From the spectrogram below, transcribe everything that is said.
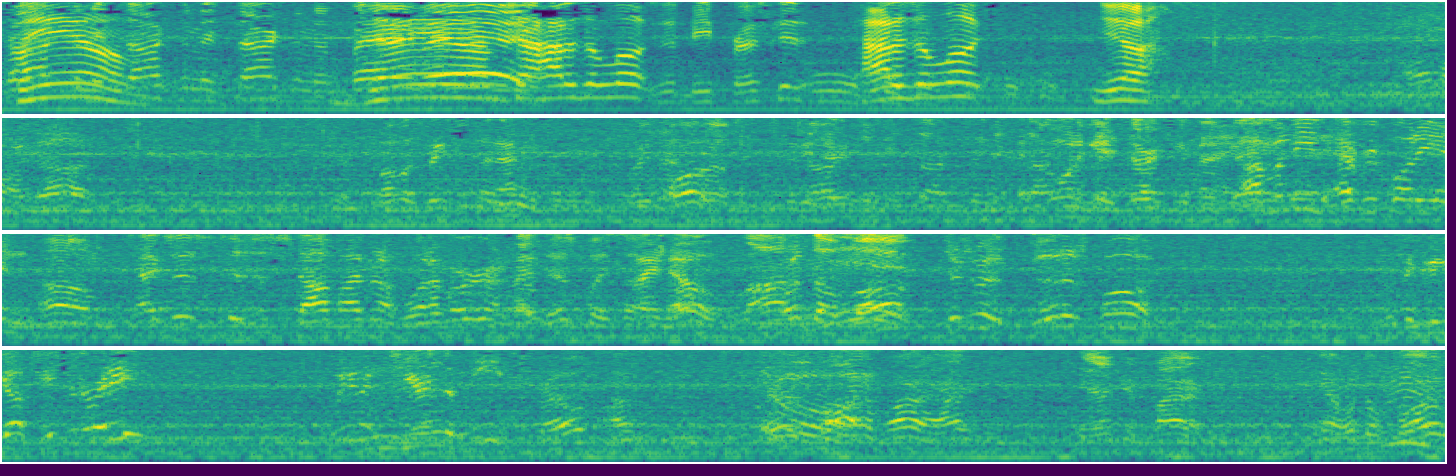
Talk Damn. to me, talk to me, talk to me. Baby. Damn, chat, how does it look? Is it beef brisket? How does it look? Yeah. Oh my god. Baba's bring some napkins. Talk to me, talk to me, I talk want to to me. get dirty, man. I'm gonna need everybody in um, Texas to just stop hyping up Whataburger and hype this place up. I know. What the fuck? This was good as fuck. Good? Y'all tasted already? We didn't even cheers the meats, bro. It was falling apart. I, Yeah, I'm fire. yeah, what the mm. fuck?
